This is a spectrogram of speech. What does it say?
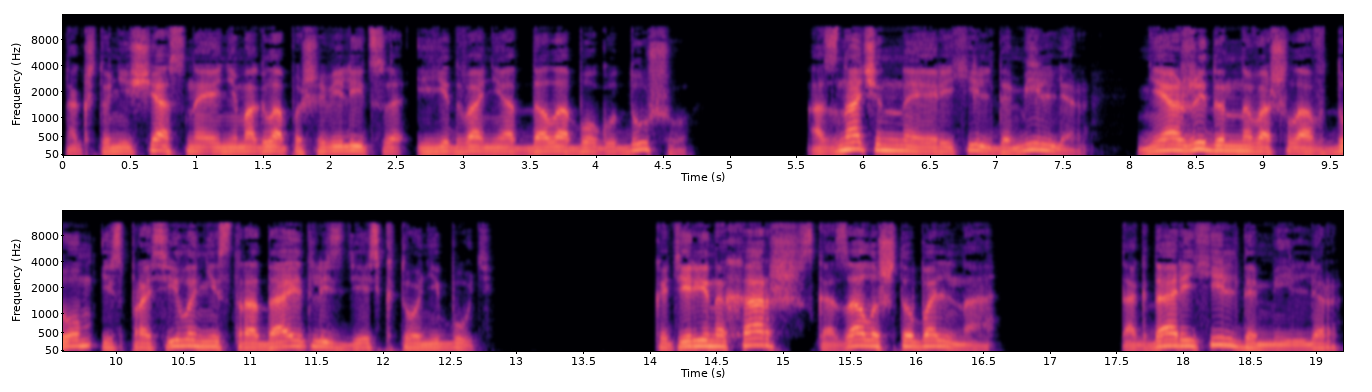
так что несчастная не могла пошевелиться и едва не отдала Богу душу. Означенная Рихильда Миллер неожиданно вошла в дом и спросила, не страдает ли здесь кто-нибудь. Катерина Харш сказала, что больна. Тогда Рихильда Миллер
